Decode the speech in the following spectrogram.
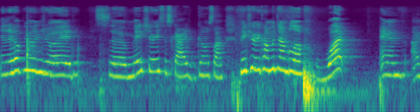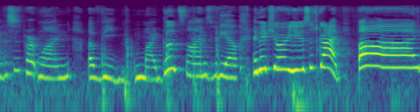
and I hope you enjoyed. So make sure you subscribe, become a slime. Make sure you comment down below what and uh, this is part one of the My Good Slimes video. And make sure you subscribe. Bye!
